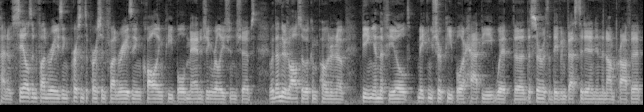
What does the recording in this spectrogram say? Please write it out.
kind of sales and fundraising, person to person fundraising, calling people, managing relationships. But then there's also a component of being in the field, making sure people are happy with the, the service that they've invested in in the nonprofit.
